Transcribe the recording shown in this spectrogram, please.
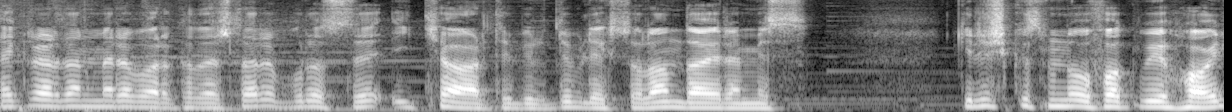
Tekrardan merhaba arkadaşlar. Burası 2 artı 1 dubleks olan dairemiz. Giriş kısmında ufak bir hol.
